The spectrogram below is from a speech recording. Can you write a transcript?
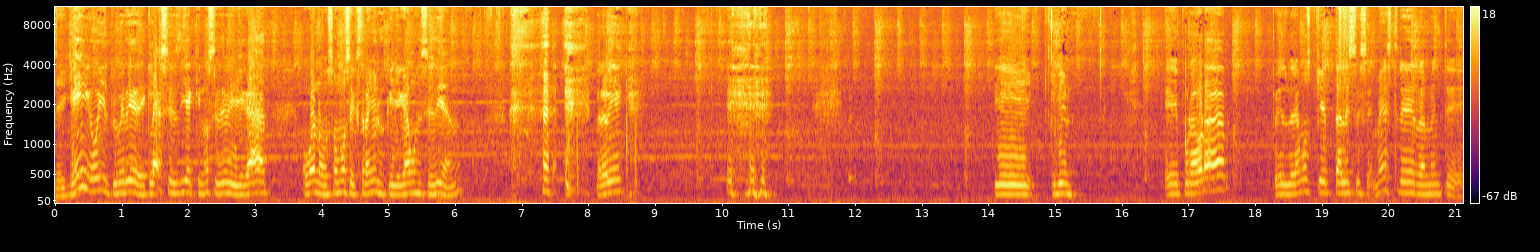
llegué hoy el primer día de clases, día que no se debe llegar, o bueno, somos extraños los que llegamos ese día, ¿no? Pero bien. y, y, bien. Eh, por ahora pues veremos qué tal este semestre. Realmente,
